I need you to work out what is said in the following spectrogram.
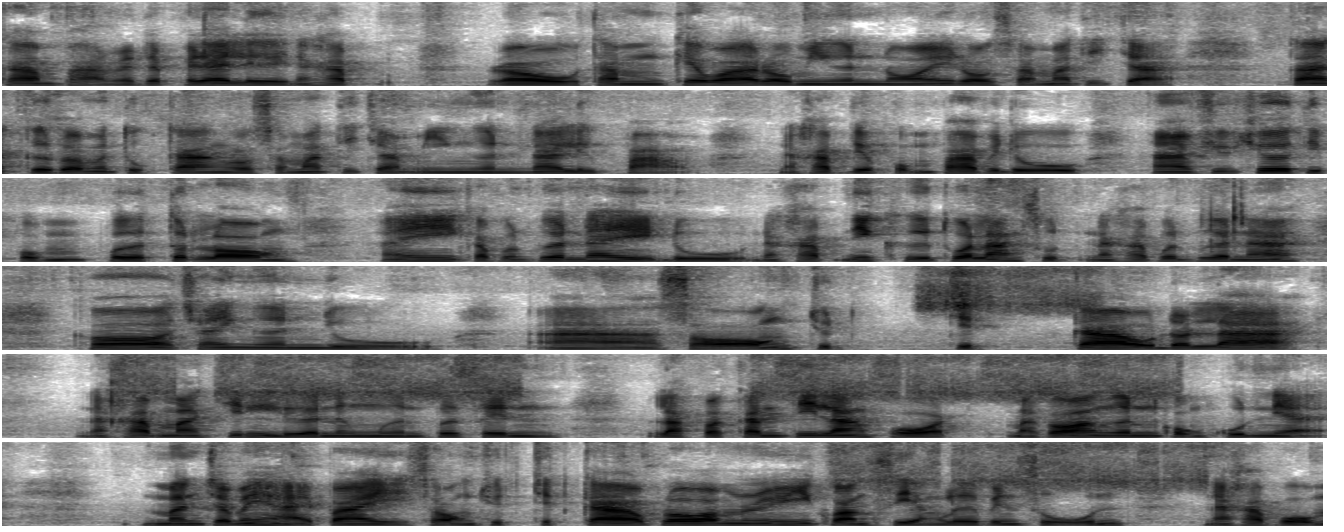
ข้ามผ่านไปได้ไปได้เลยนะครับ เราทำแค่ว่าเรามีเงินน้อย เราสามารถที่จะถ้าเกิดว่ามันถูกทางเราสามารถที่จะมีเงินได้หรือเปล่านะครับ เดี๋ยวผมพาไปดูฟิวเจอร์ที่ผมเปิดทดลอง ให้กับเพื่อนๆได้ดูนะครับ นี่คือตัวล่างสุดนะครับเพื่อนๆนะ ก็ใช้เงินอยู่อ่า2.79ดอลลาร์นะครับมาชิ้นเหลือ 10,000%หลักประกันที่ล้างพอร์ตหมายความว่าเงินของคุณเนี่ยมันจะไม่หายไป 2.79 เพราะว่ามันไม่มีความเสี่ยงเลยเป็นศูนย์นะครับผม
